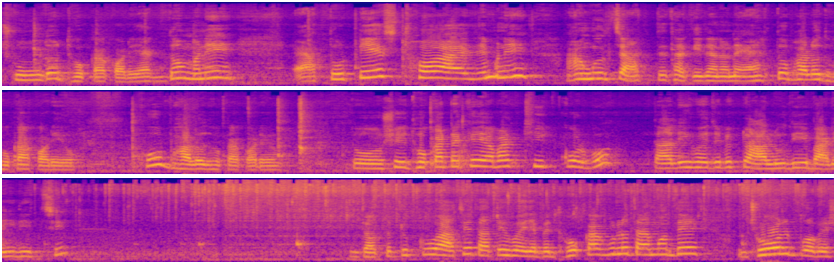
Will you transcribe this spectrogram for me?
সুন্দর ধোকা করে। একদম মানে এত টেস্ট হয় যে মানে আঙুল চাটতে থাকি, জানো না? এত ভালো ধোকা করে ও। খুব ভালো ধোকা করে ও। তো সেই ধোকাটাকে আবার ঠিক করব। তাহলেই হয়ে যাবে একটু আলু দিয়ে বাড়িয়ে দিচ্ছি। যতটুকু আছে তাতে হয়ে যাবে। ধোকাগুলো তার মধ্যে ঝোল প্রবেশ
